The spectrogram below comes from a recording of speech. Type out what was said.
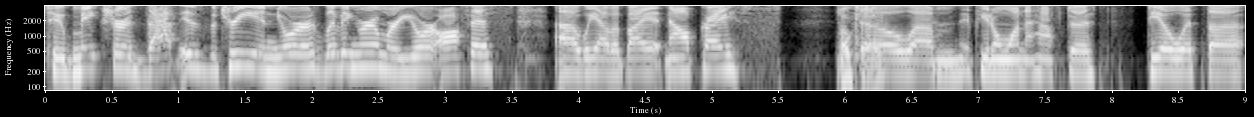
to make sure that is the tree in your living room or your office, uh, we have a buy it now price. Okay. So um, if you don't want to have to deal with the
